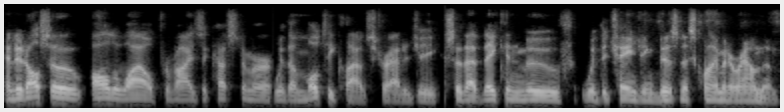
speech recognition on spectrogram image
And it also all the while provides a customer with a multi-cloud strategy so that they can move with the changing business climate around them.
